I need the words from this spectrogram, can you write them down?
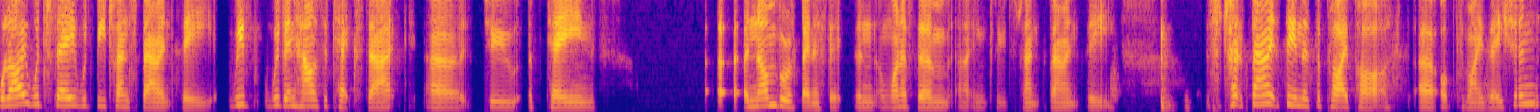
What I would say would be transparency. We've we've in-housed a tech stack uh, to obtain a, a, number of benefits, and, and one of them uh, includes transparency. So transparency in the supply path uh, optimization,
